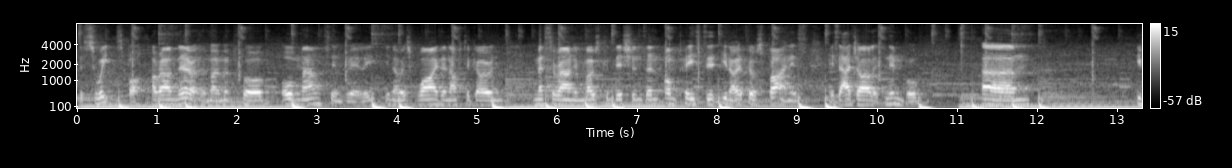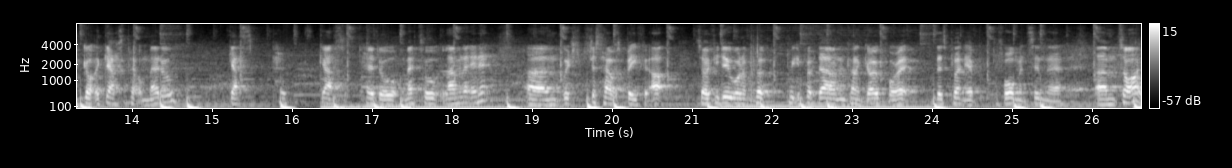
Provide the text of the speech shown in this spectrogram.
the, sweet spot around there at the moment for all mountain really you know it's wide enough to go and mess around in most conditions and on it, you know it feels fine it's it's agile it's nimble um, you've got a gas pedal metal gas gas pedal metal laminate in it, um, which just helps beef it up. So if you do want to put, put your foot down and kind of go for it, there's plenty of performance in there. Um, so I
